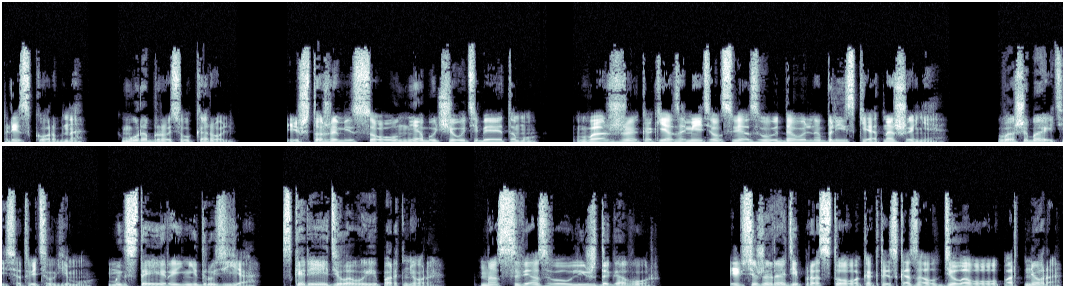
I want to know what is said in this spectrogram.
«Прискорбно», — хмуро бросил король. «И что же мисс Соун не обучила тебя этому? Вас же, как я заметил, связывают довольно близкие отношения». «Вы ошибаетесь», — ответил ему. «Мы с Тейрой не друзья, скорее деловые партнеры. Нас связывал лишь договор. И все же ради простого, как ты сказал, делового партнера,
